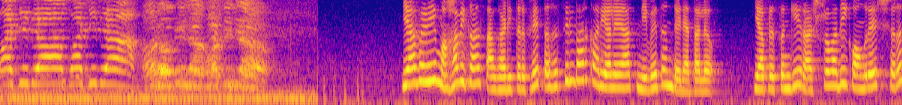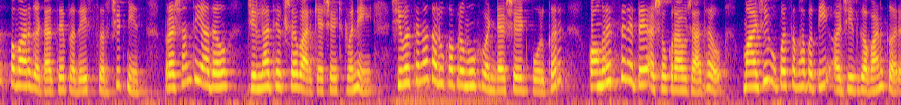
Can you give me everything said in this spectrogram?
फाशी द्या फाशी द्या. आरोपीला फाशी द्या. यावेळी महाविकास आघाडीतर्फे तहसीलदार कार्यालयात निवेदन देण्यात आलं. याप्रसंगी राष्ट्रवादी काँग्रेस शरद पवार गटाचे प्रदेश सरचिटणीस प्रशांत यादव जिल्हाध्यक्ष बारक्या शेठ वने शिवसेना तालुका प्रमुख वंड्या शेठ बोरकर काँग्रेसचे नेते अशोकराव जाधव माजी उपसभापती अजित गवाणकर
